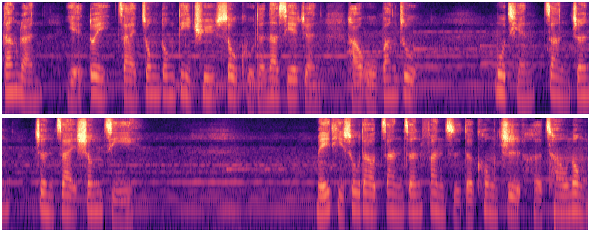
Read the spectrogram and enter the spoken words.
当然也对在中东地区受苦的那些人毫无帮助。目前战争正在升级，媒体受到战争贩子的控制和操弄，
